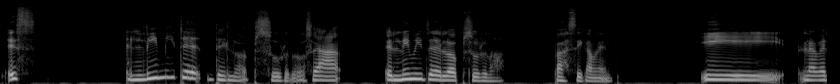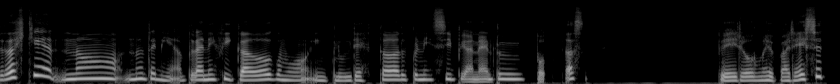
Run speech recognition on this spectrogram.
es el límite de lo absurdo. O sea, el límite de lo absurdo, básicamente. Y la verdad es que no, no tenía planificado como incluir esto al principio en el podcast, pero me parece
